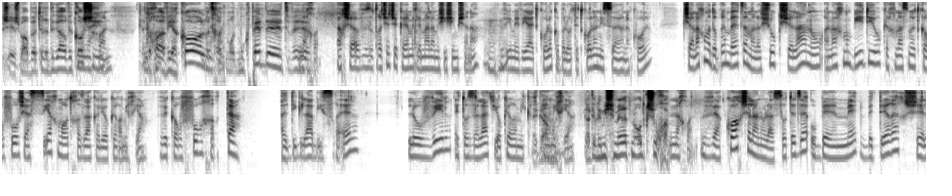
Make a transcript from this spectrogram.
שיש בה הרבה יותר אתגר וקושי. נכון, כי את לא נכון. יכולה להביא הכל, ואת צריכה נכון. להיות מאוד מוקפדת. ו... נכון. עכשיו, זאת רשת שקיימת למעלה מ-60 שנה, והיא מביאה את כל הקבלות, את כל הניסיון, הכל. כשאנחנו מדברים בעצם על השוק שלנו, אנחנו בדיוק הכנסנו את קרפור, שהשיח מאוד חזק על יוקר המחיה. וקרפור חרתה על דגלה בישראל להוביל את הוזלת יוקר המק- לגמרי. המחיה. הגעתם למשמרת מאוד קשוחה. נכון, והכוח שלנו לעשות את זה הוא באמת בדרך של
